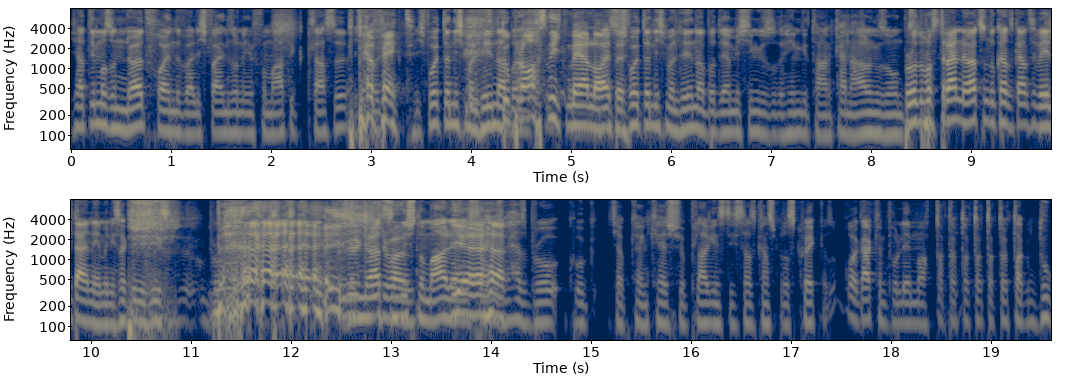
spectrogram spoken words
ich hatte immer so Nerd-Freunde, weil ich war in so einer Informatikklasse. Ich Perfekt. Wollte, ich wollte da nicht mal hin, Du aber. brauchst nicht mehr du, Leute. ich wollte da nicht mal hin, aber die haben mich irgendwie so dahin getan. Keine Ahnung, so. Und Bro, du brauchst drei Nerds und du kannst ganze Welt einnehmen. Ich sag dir, wie es ist. Diese Nerds sind nicht normal. Ja. Yeah. Ich sag so, "Herz, Bro, guck, ich habe kein Cash für Plugins, dies, das, kannst du mir das cracken? So, Bro, gar kein Problem, mach tak, tak, tak, tak, tak, tak, tak, du,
